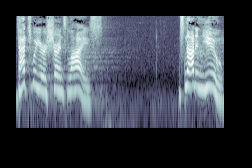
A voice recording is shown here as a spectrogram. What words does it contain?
That's where your assurance lies. It's not in you.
